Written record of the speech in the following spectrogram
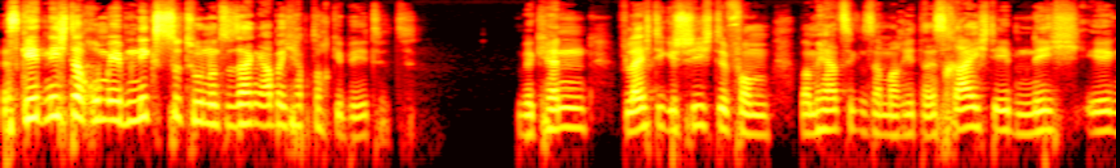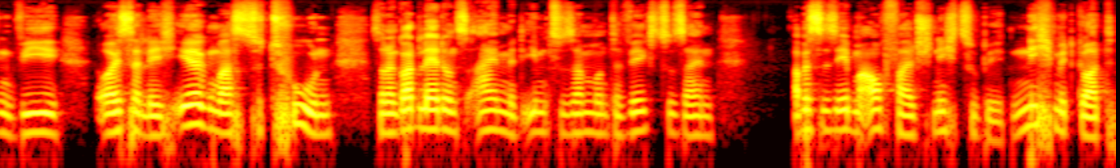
Es geht nicht darum, eben nichts zu tun und zu sagen, aber ich habe doch gebetet. Wir kennen vielleicht die Geschichte vom barmherzigen Samariter. Es reicht eben nicht, irgendwie äußerlich irgendwas zu tun, sondern Gott lädt uns ein, mit ihm zusammen unterwegs zu sein. Aber es ist eben auch falsch, nicht zu beten, nicht mit Gott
